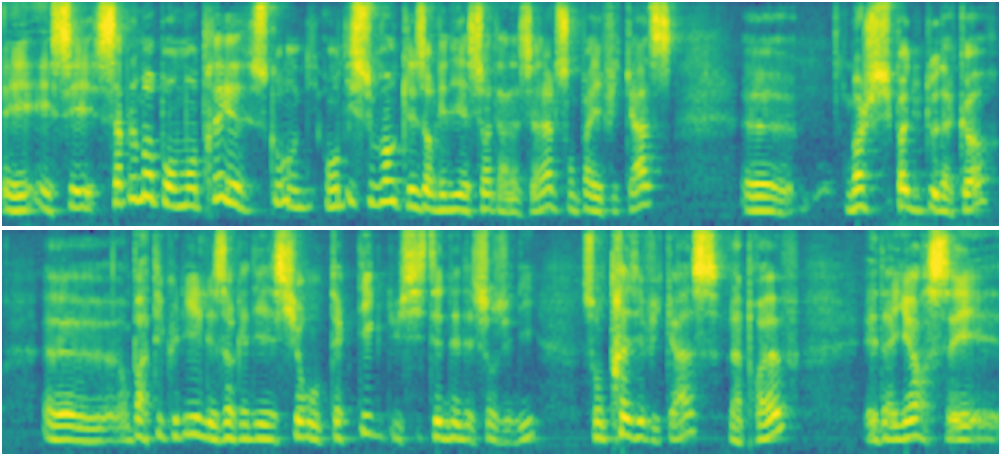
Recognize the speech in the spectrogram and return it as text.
Et, c'est simplement pour montrer ce qu'on. On dit souvent que les organisations internationales ne sont pas efficaces. moi, je ne suis pas du tout d'accord. Euh, en particulier les organisations techniques du système des Nations Unies, sont très efficaces, la preuve. Et d'ailleurs, ce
